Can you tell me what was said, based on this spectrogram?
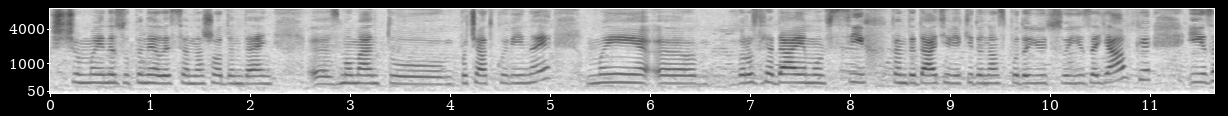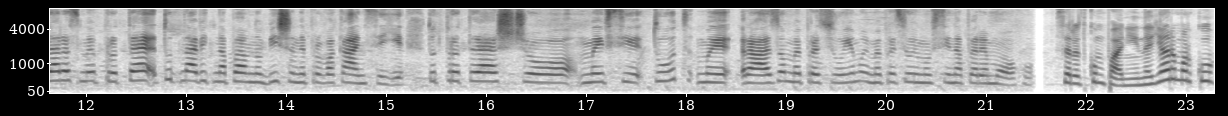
що ми не зупинилися на жоден день е, з моменту початку війни. Ми е, розглядаємо всіх кандидатів, які до нас подають свої заявки. І зараз ми про те, тут навіть напевно більше не про вакансії, тут про те, що ми всі тут, ми разом, ми працюємо і ми працюємо всі на перемогу. Серед компаній на ярмарку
